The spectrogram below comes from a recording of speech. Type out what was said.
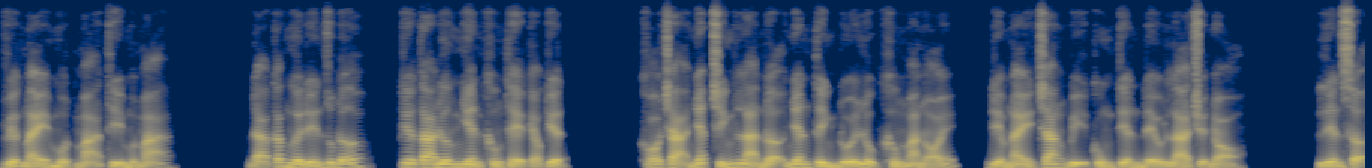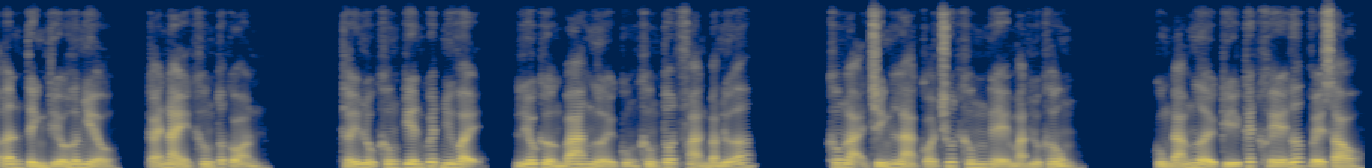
việc này một mã thì một mã. Đã các ngươi đến giúp đỡ, kia ta đương nhiên không thể keo kiệt. Khó trả nhất chính là nợ nhân tình đối lục không mà nói, điểm này trang bị cùng tiền đều là chuyện nhỏ. Liền sợ ân tình thiếu hơn nhiều, cái này không tốt còn. Thấy lục không kiên quyết như vậy liễu cường ba người cũng không tốt phản bác nữa. Không lại chính là có chút không nể mặt lục không. Cùng đám người ký kết khế ước về sau,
